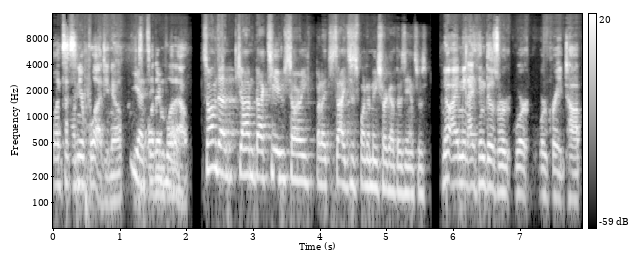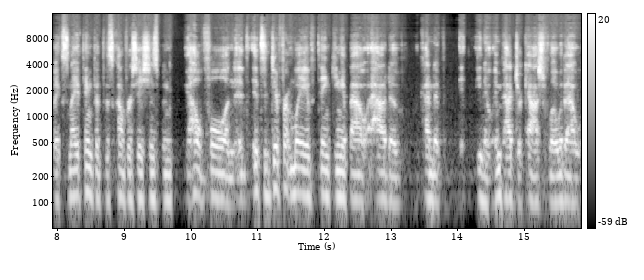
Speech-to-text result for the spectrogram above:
Once it's in your blood, you know. Yeah, it's blood in, blood out. So I'm done. Jon, back to you. Sorry, but I just I just want to make sure I got those answers. No, I mean, I think those were, were, were great topics. And I think that this conversation has been helpful. And it, it's a different way of thinking about how to kind of, you know, impact your cash flow without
